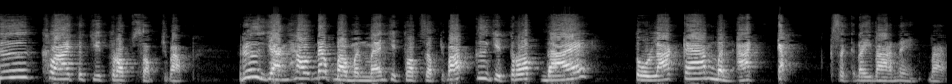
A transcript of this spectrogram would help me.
គឺคล้ายទៅជាទ្រព្យសពច្បាប់ ឬយ៉ាងហោចណាស់បើមិនមែនជាទ្រព្យសពច្បាប់ គឺជាទ្រព្យដែលតុលាការមិនអាចកាត់សេចក្តីបានទេបាទ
